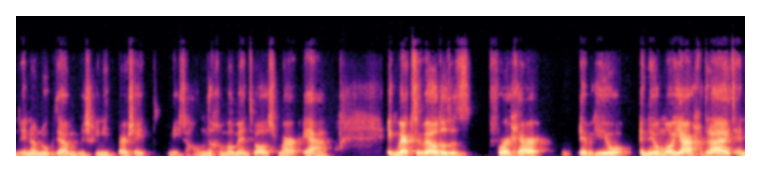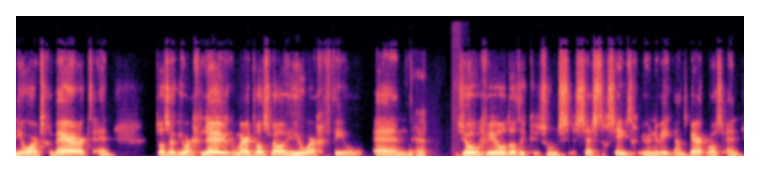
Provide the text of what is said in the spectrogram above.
in een lockdown misschien niet per se het meest handige moment was. Maar ja, ik merkte wel dat het vorig jaar heb ik heel, een heel mooi jaar gedraaid en heel hard gewerkt. En het was ook heel erg leuk, maar het was wel heel erg veel. En ja. zoveel dat ik soms 60, 70 uur in de week aan het werk was. En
